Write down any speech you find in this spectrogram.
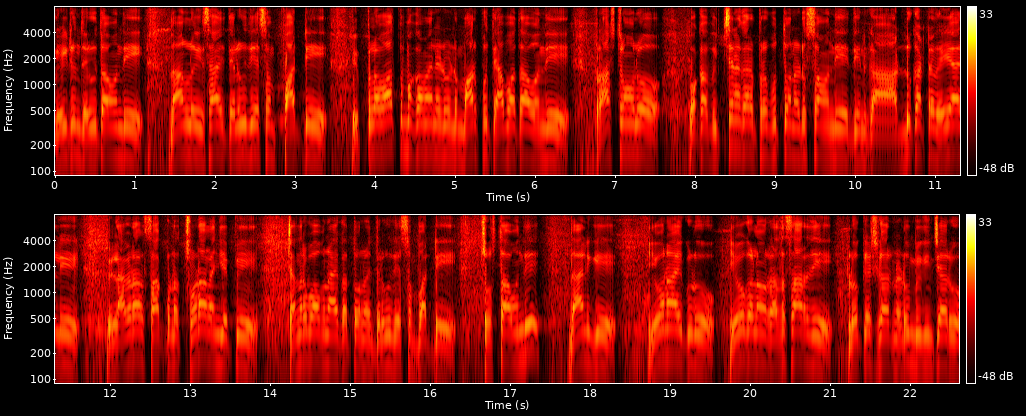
వేయటం జరుగుతూ ఉంది. దానిలో ఈసారి తెలుగుదేశం పార్టీ విప్లవాత్మకమైనటువంటి మార్పు తేబోతా ఉంది. రాష్ట్రంలో ఒక విచ్చనగర ప్రభుత్వం నడుస్తూ ఉంది. దీనికి అడ్డుకట్ట వేయాలి. వీళ్ళు అగడాలు సాకుండా చూడాలని చెప్పి చంద్రబాబు నాయకత్వంలోని తెలుగుదేశం పార్టీ చూస్తూ ఉంది. దానికి యువనాయకుడు యువగళం రథసారథి లోకేష్ గారు నడుము బిగించారు.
